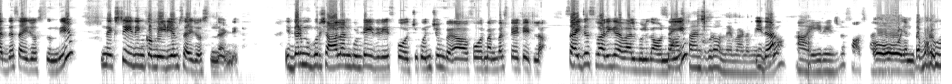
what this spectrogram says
పెద్ద సైజ్ వస్తుంది. నెక్స్ట్ ఇది ఇంకో మీడియం సైజ్ వస్తుందండి. ఇద్దరు ముగ్గురు చాలు అనుకుంటే ఇది తీసుకోవచ్చు. కొంచెం ఫోర్ మెంబర్స్కి అయితే ఇట్లా సైజెస్ వారీగా అవైలబుల్గా ఉన్నాయి. కూడా మేడం ఇదా? ఈ రేంజ్లో సాస్ ఓ ఎంత బరువు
